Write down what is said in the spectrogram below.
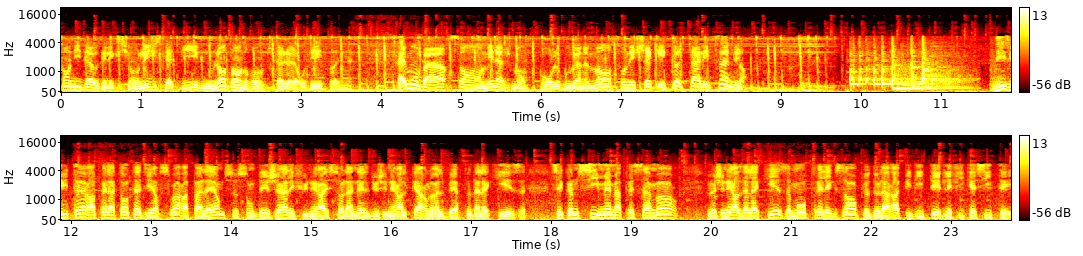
candidat aux élections législatives, nous l'entendrons tout à l'heure au téléphone. Raymond Barre, sans ménagement pour le gouvernement, son échec est total et cinglant. 18 heures après l'attentat d'hier soir à Palerme, ce sont déjà les funérailles solennelles du général Carlo Alberto Dalla. C'est comme si, même après sa mort, le général Dalla montrait l'exemple de la rapidité et de l'efficacité.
